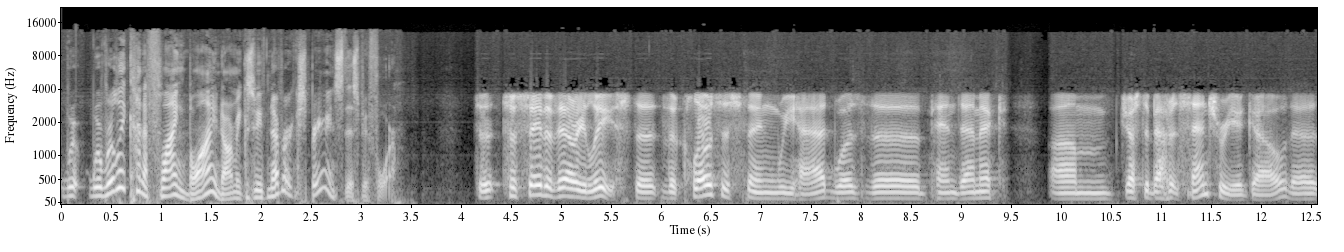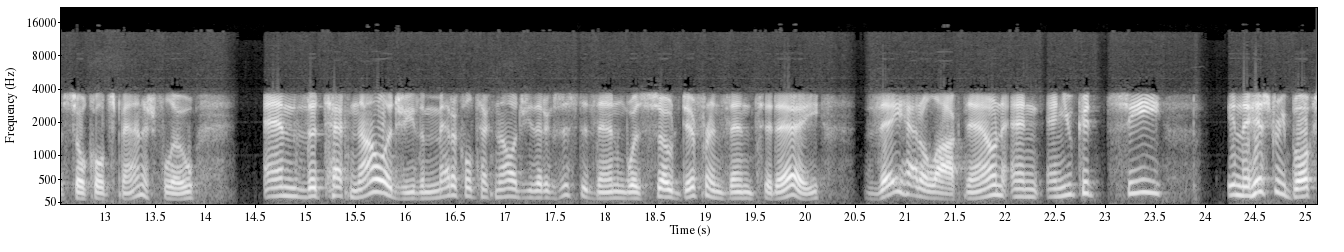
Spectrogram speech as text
we're, we're really kind of flying blind, Barry, because we've never experienced this before. To, to say the very least, the, the closest thing we had was the pandemic – um, just about a century ago, the so called Spanish flu. And the technology, the medical technology that existed then, was so different than today. They had a lockdown, and, and you could see in the history books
